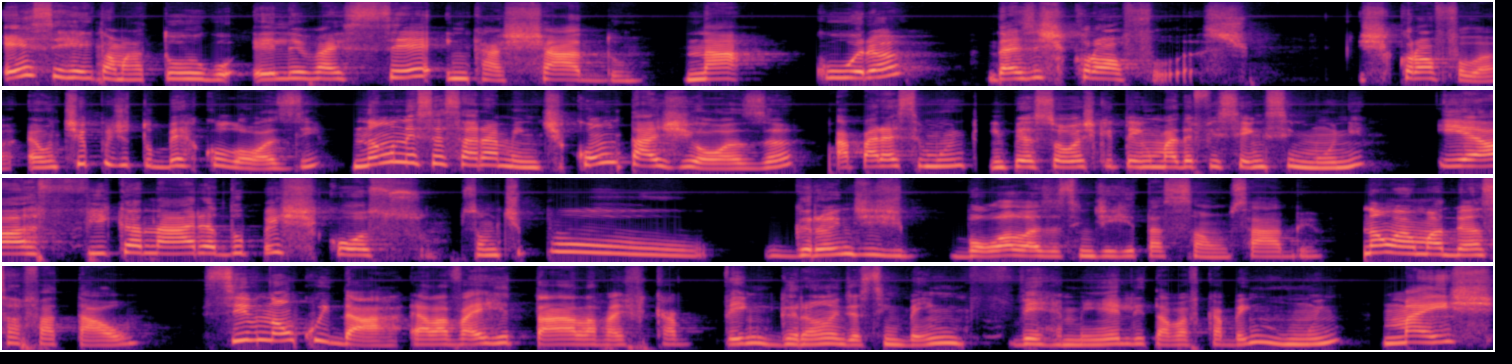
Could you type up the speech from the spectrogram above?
Esse rei taumaturgo, ele vai ser encaixado na cura das escrófulas. Escrófula é um tipo de tuberculose, não necessariamente contagiosa, aparece muito em pessoas que têm uma deficiência imune, e ela fica na área do pescoço. São tipo grandes bolas assim de irritação, sabe? Não é uma doença fatal, se não cuidar, ela vai irritar, ela vai ficar bem grande, assim, bem vermelha e tal, vai ficar bem ruim. Mas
